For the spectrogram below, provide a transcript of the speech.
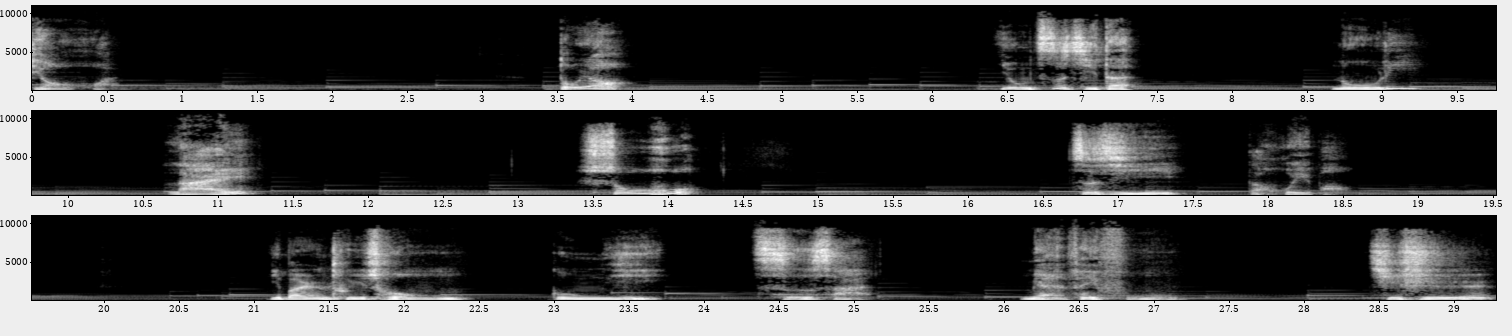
交换，都要用自己的努力来收获自己的回报。一般人推崇公益、慈善、免费服务，其实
